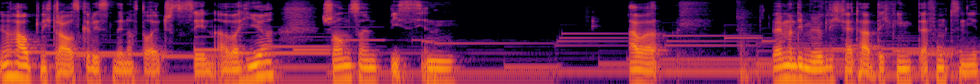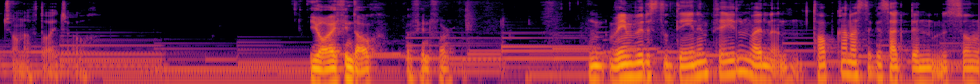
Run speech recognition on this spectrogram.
überhaupt nicht rausgerissen, den auf Deutsch zu sehen. Aber hier schon so ein bisschen. Mhm. Aber wenn man die Möglichkeit hat, ich finde, er funktioniert schon auf Deutsch auch. Ja, ich finde auch, auf jeden Fall. Und wem würdest du den empfehlen? Weil äh, Top Gun hast du gesagt, den so,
